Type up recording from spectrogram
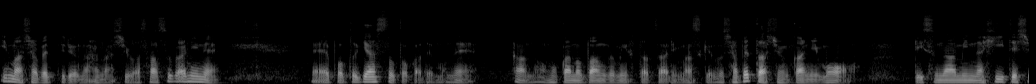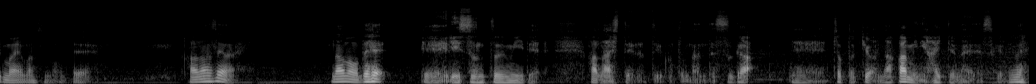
今喋ってるような話はさすがにね、えー、ポッドキャストとかでもねあの他の番組2つありますけど喋った瞬間にもうリスナーみんな引いてしまいますので話せないなので、えー、リスントゥーミーで話してるということなんですが、えー、ちょっと今日は中身に入ってないですけどね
